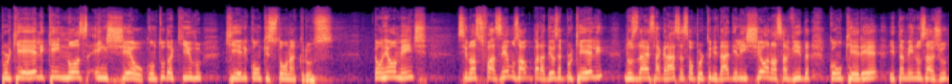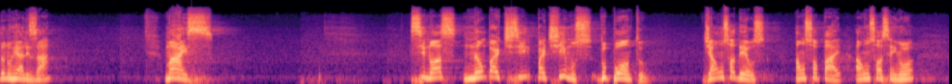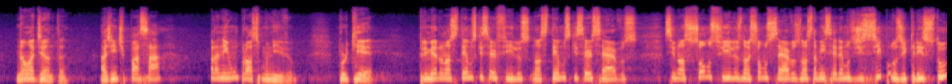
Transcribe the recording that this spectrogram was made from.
Porque é Ele quem nos encheu com tudo aquilo que Ele conquistou na cruz. Então, realmente, se nós fazemos algo para Deus é porque Ele nos dá essa graça, essa oportunidade, Ele encheu a nossa vida com o querer e também nos ajuda no realizar. Mas, se nós não parti, partimos do ponto de há um só Deus, há um só Pai, há um só Senhor, não adianta a gente passar para nenhum próximo nível. Porque, primeiro, nós temos que ser filhos, nós temos que ser servos. Se nós somos filhos, nós somos servos, nós também seremos discípulos de Cristo.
